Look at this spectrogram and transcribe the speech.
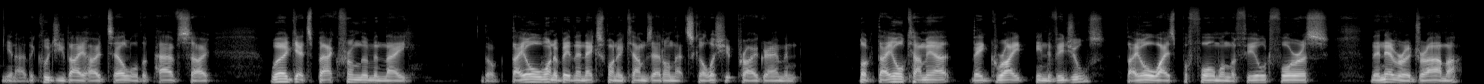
you know, the Coogee Bay Hotel or the PAV. So, word gets back from them, and they look, they all want to be the next one who comes out on that scholarship program. And look, they all come out. They're great individuals. They always perform on the field for us. They're never a drama,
